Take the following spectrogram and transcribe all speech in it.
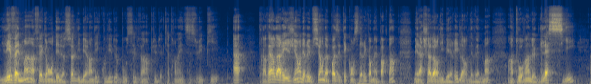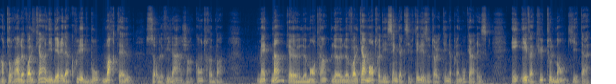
L'événement a fait gronder le sol, libérant des coulées de boue s'élevant à plus de 98 pieds à travers la région, l'éruption n'a pas été considérée comme importante, mais la chaleur libérée lors de l'événement entourant le glacier, entourant le volcan, a libéré la coulée de boue mortelle sur le village en contrebas. Maintenant que le, volcan montre des signes d'activité, les autorités ne prennent aucun risque et évacuent tout le monde qui est à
